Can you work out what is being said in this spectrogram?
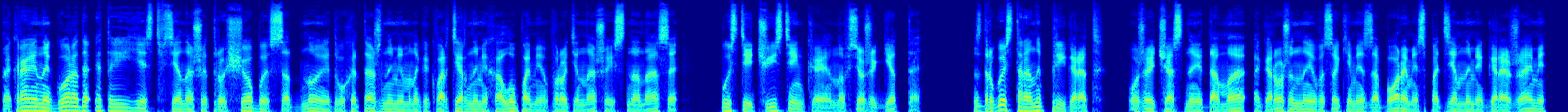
Окраины города — это и есть все наши трущобы с одной- и двухэтажными многоквартирными халупами, вроде нашей с Нанасы, пусть и чистенькая, но все же гетто. С другой стороны пригород, уже частные дома, огороженные высокими заборами с подземными гаражами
